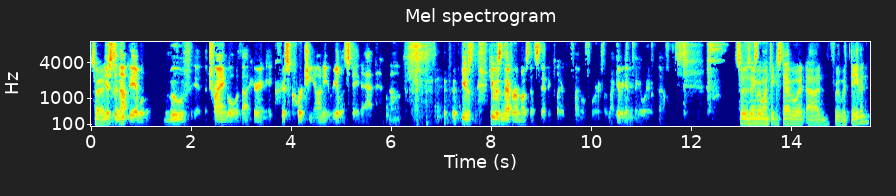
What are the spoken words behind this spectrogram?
So used to not be able to move in the triangle without hearing a Chris Corciani real estate ad. Um, he was he was never a most outstanding player in the Final Four, so I'm not giving anything away with that. So does anybody want to take a stab at what, uh, with David?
